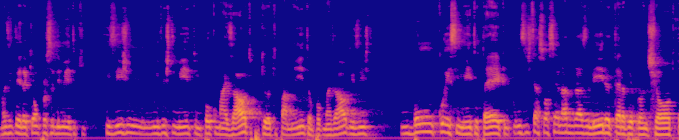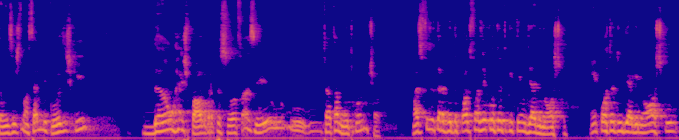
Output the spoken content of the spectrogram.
mas entenda que é um procedimento que exige um investimento um pouco mais alto, porque o equipamento é um pouco mais alto, existe um bom conhecimento técnico, existe a Sociedade Brasileira de Terapia para de Choque, então existe uma série de coisas que dão respaldo para a pessoa fazer o, o, tratamento com de choque. Mas o fisioterapeuta pode fazer contanto que tenha um diagnóstico. É importante o diagnóstico,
